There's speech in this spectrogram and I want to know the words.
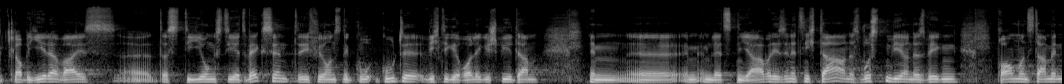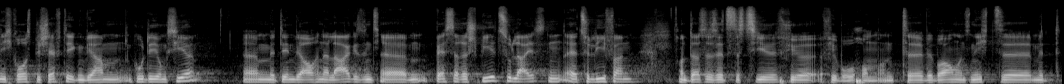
ich glaube, jeder weiß, äh, dass die Jungs, die jetzt weg sind, die für uns eine gute, wichtige Rolle gespielt haben im, äh, im, im, letzten Jahr, aber die sind jetzt nicht da und das wussten wir und deswegen brauchen wir uns damit nicht groß beschäftigen. Wir haben gute Jungs hier, mit denen wir auch in der Lage sind, ähm, besseres Spiel zu leisten, äh, zu liefern. Und das ist jetzt das Ziel für, für Bochum. Und äh, wir brauchen uns nicht äh, mit,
